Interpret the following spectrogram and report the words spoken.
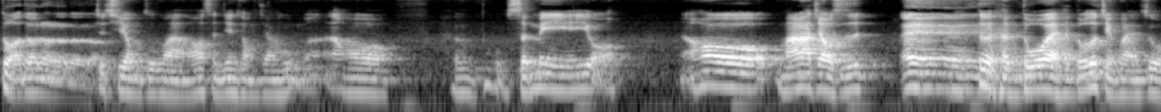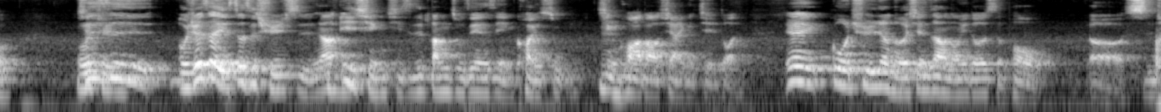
对啊，对啊，对啊，对啊就七龙珠嘛，然后神剑闯江湖嘛，然后很多神妹也有，然后麻辣教师，哎对，很多哎、很多都捡回来做。其实是我觉得这里这是趋势，然后疫情其实是帮助这件事情快速进化到下一个阶段，因为过去任何线上的东西都是 support 呃实体，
